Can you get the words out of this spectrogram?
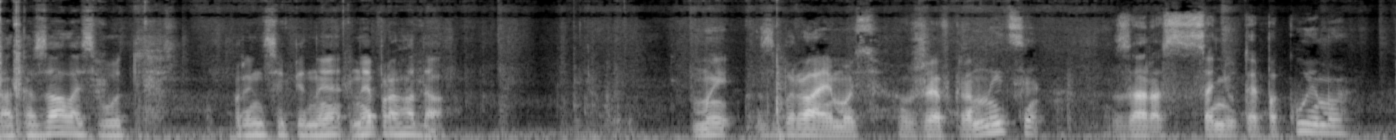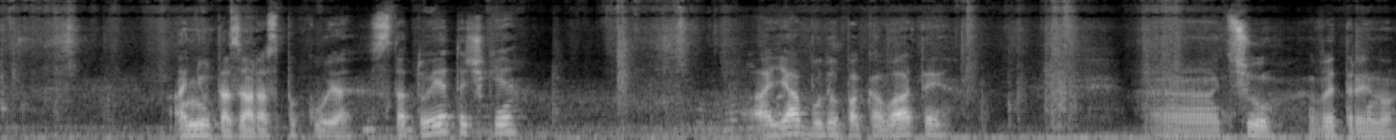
Оказалось, от, в принципі, не, не прогадав. Ми збираємось вже в крамниці. Зараз з пакуємо. Анюта зараз пакує статуеточки, а я буду пакувати е, цю витрину.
